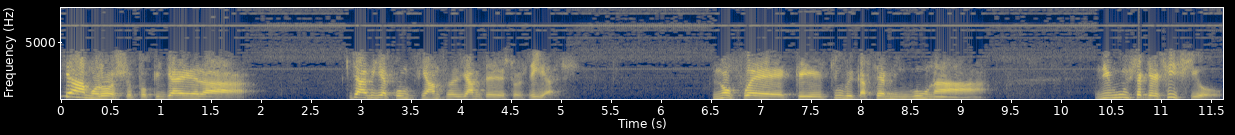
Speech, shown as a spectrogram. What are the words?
ya amoroso, porque ya era, ya había confianza desde antes de estos días. No fue que tuve que hacer ninguna, ningún sacrificio,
